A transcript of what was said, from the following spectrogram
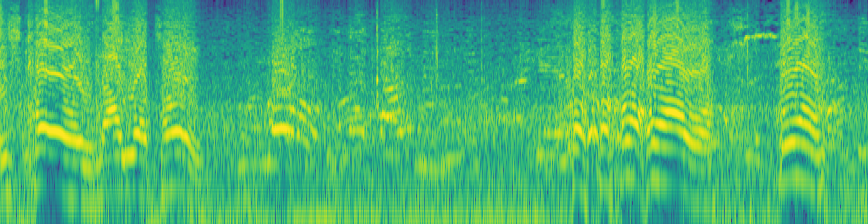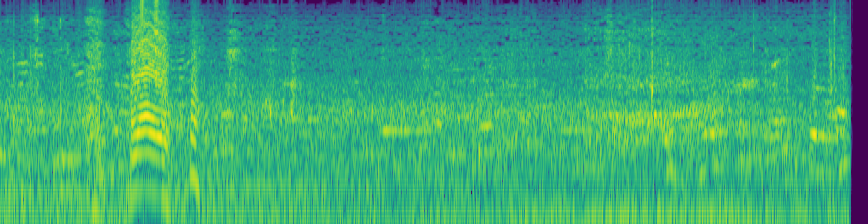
This car is not your turn. oh, oh, oh.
